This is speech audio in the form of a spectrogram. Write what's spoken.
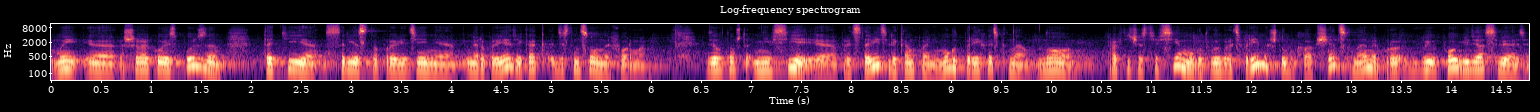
Мы э, широко используем такие средства проведения мероприятий, как дистанционная форма. Дело в том, что не все э, представители компании могут приехать к нам, но практически все могут выбрать время, чтобы пообщаться с нами по видеосвязи.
